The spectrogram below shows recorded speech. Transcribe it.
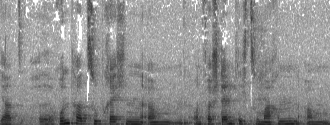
ja, äh, runterzubrechen ähm, und verständlich zu machen. Ähm,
